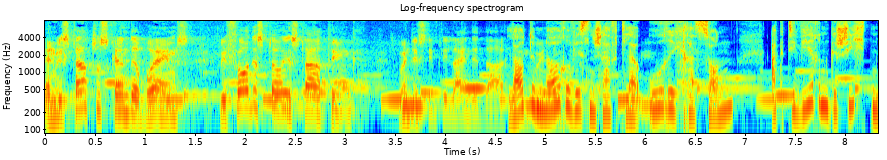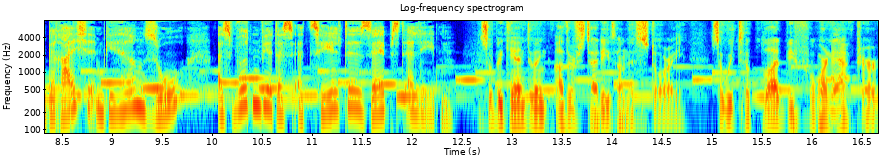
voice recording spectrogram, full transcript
And we start to scan their brains before the story is starting. Laut dem Neurowissenschaftler Uri Chasson aktivieren Geschichten Bereiche im Gehirn so, als würden wir das Erzählte selbst erleben. So we began doing other studies on this story. So we took blood before and after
